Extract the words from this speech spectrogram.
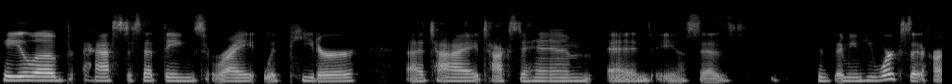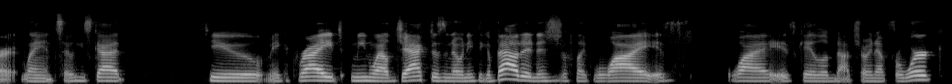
Caleb has to set things right with Peter. Uh, Ty talks to him and you know says, I mean he works at Heartland, so he's got to make it right. Meanwhile, Jack doesn't know anything about it and is just like, why is why is Caleb not showing up for work?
